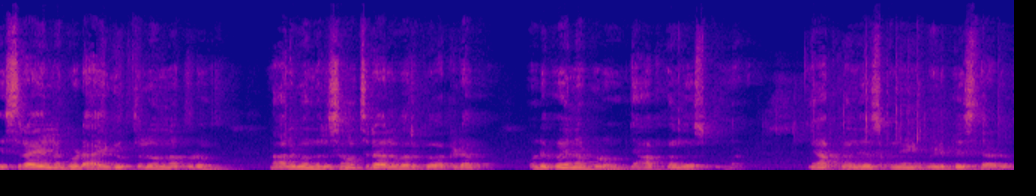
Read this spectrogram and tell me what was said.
ఇస్రాయిల్ను కూడా ఐగుప్తులో ఉన్నప్పుడు నాలుగు వందల సంవత్సరాల వరకు అక్కడ ఉండిపోయినప్పుడు జ్ఞాపకం చేసుకున్నాడు. జ్ఞాపకం చేసుకుని విడిపిస్తాడు.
